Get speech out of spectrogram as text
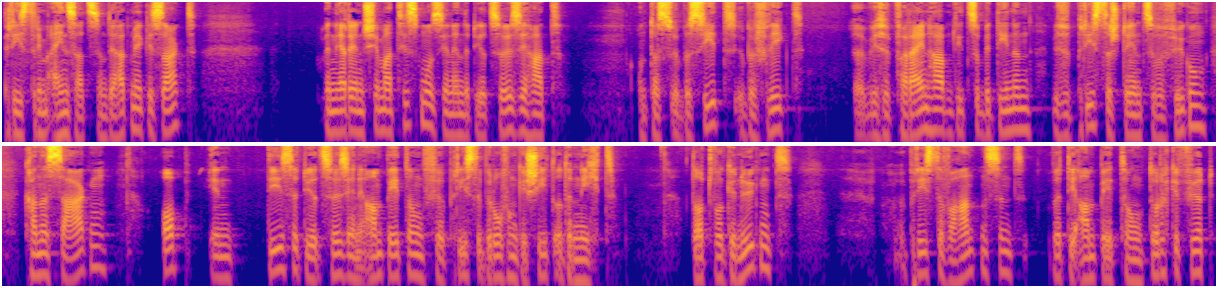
Priester im Einsatz sind. Er hat mir gesagt, wenn er den Schematismus in einer Diözese hat und das übersieht, überfliegt, äh, wie viele Pfarreien haben die zu bedienen, wie viele Priester stehen zur Verfügung, kann er sagen, ob in dieser Diözese eine Anbetung für Priesterberufung geschieht oder nicht. Dort, wo genügend Priester vorhanden sind, wird die Anbetung durchgeführt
